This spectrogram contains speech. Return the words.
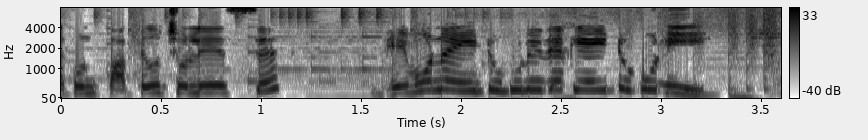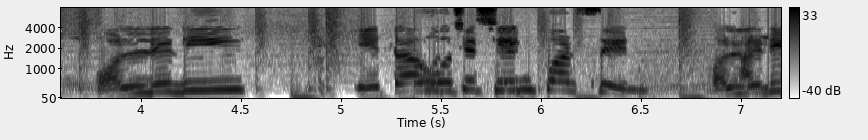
এখন পাতেও চলে এসছে। ভেবো না এইটুকুনি দেখে এইটুকুনি। অলরেডি এটা হচ্ছে ten percent already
